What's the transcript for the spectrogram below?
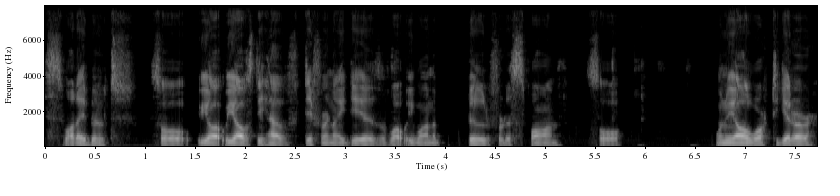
this is what I built. So we we obviously have different ideas of what we want to build for the spawn. So when we all work together,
